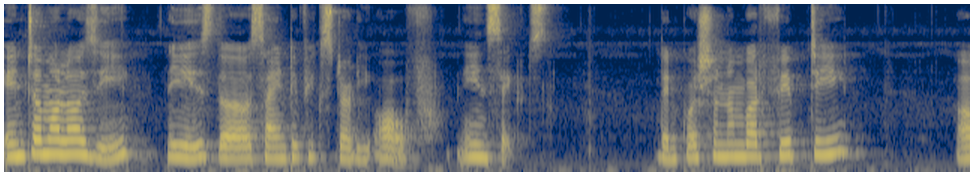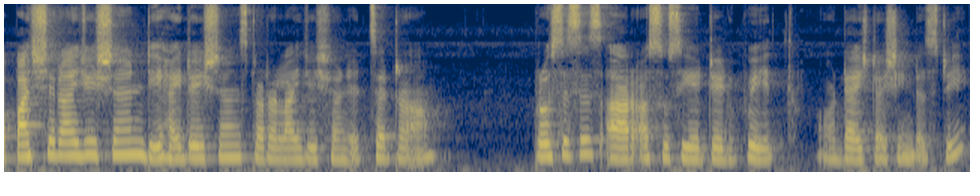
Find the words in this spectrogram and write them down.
Entomology is the scientific study of insects. Then question number 50, uh, pasteurization, dehydration, sterilization, etc. processes are associated with uh, dash dash industry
